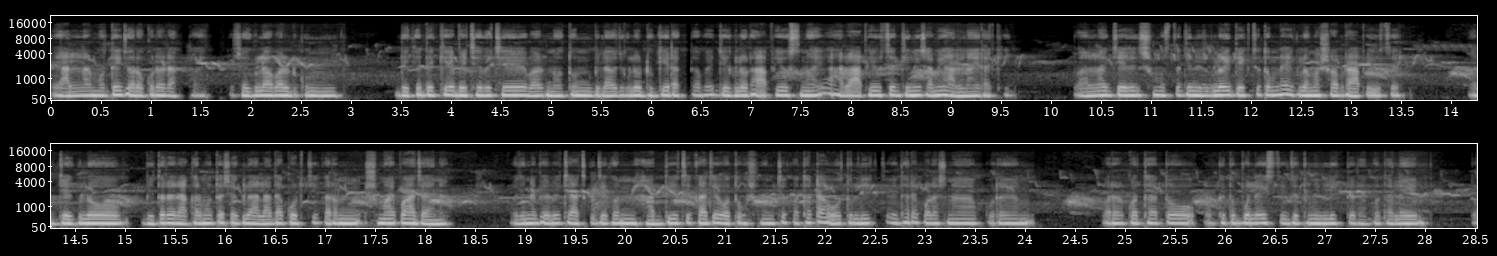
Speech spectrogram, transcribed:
এই আলনার মধ্যেই জড়ো করে রাখতে হয়। তো সেগুলো আবার দেখে দেখে, বেছে বেছে এবার নতুন ব্লাউজগুলো ঢুকিয়ে রাখতে হবে, যেগুলো রাফ ইউজ নয়। আর রাফ ইউজের জিনিস আমি আলনায় রাখি। তো আলনায় যে সমস্ত জিনিসগুলোই দেখছ তোমরা, এগুলো আমার সব রাফ ইউজের আর যেগুলো ভিতরে রাখার মতো, সেগুলো আলাদা করছি, কারণ সময় পাওয়া যায় না। ওই জন্য ভেবেছি আজকে যখন হাত দিয়েছি কাজে, ও তো শুনছে কথাটা, ও তো লিখছে ওই ধারে পড়াশোনা করে করার কথা তো ওকে তো বলে এসছি যে তুমি লিখতে থাকো, তাহলে তো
